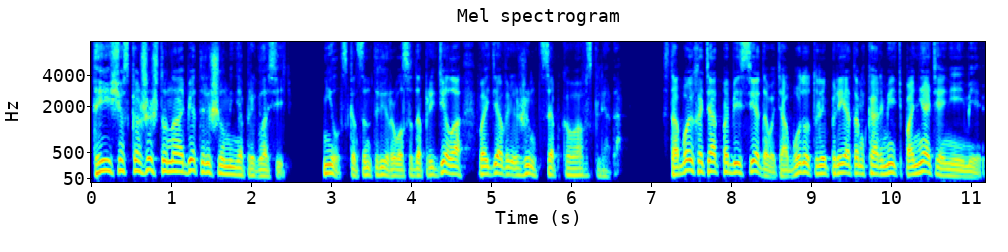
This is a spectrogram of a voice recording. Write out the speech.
«Ты еще скажи, что на обед решил меня пригласить». Нил сконцентрировался до предела, войдя в режим цепкого взгляда. «С тобой хотят побеседовать, а будут ли при этом кормить, понятия не имею».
